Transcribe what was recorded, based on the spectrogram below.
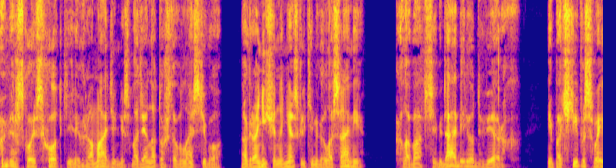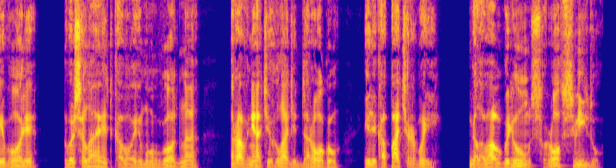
В мирской сходке или громаде, несмотря на то, что власть его ограничена несколькими голосами, глава всегда берет верх и почти по своей воле высылает кого ему угодно равнять и гладить дорогу или копать рвы. Голова угрюм, суров с виду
